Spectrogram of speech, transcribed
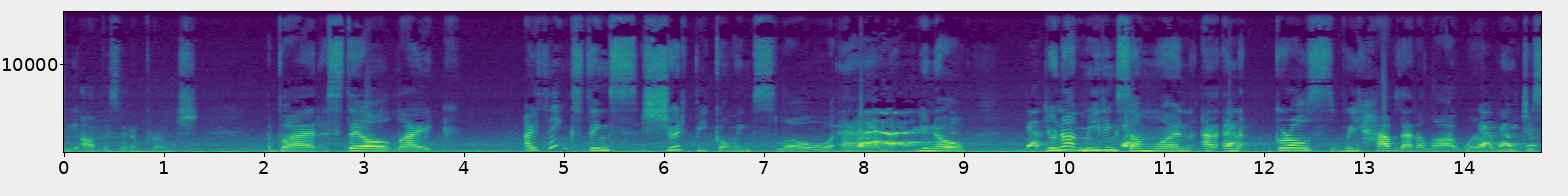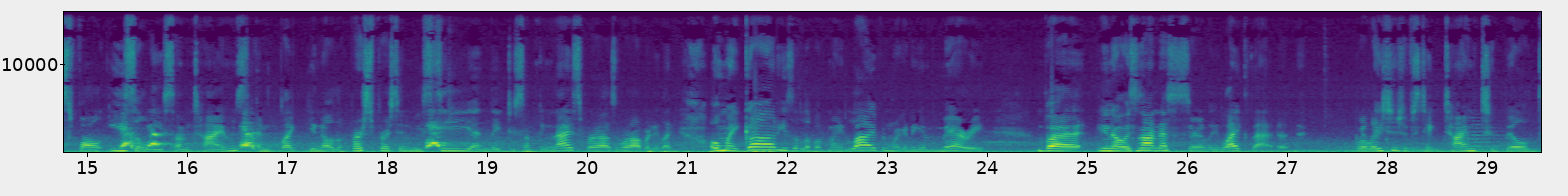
the opposite approach. But still, like, I think things should be going slow and you know you're not meeting someone and girls we have that a lot where we just fall easily sometimes and like you know the first person we see and they do something nice for us we're already like oh my god he's the love of my life and we're gonna get married. But you know it's not necessarily like that. Relationships take time to build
